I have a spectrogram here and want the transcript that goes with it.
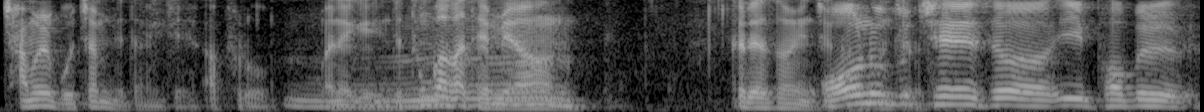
잠을 못 잡니다. 이제 앞으로 만약에 이제 통과가 되면 그래서 이제 어느 부처에서 이 법을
